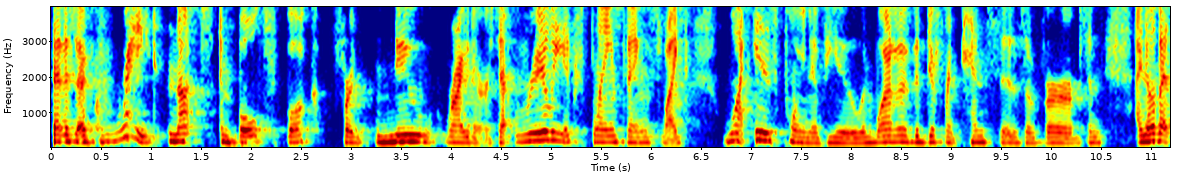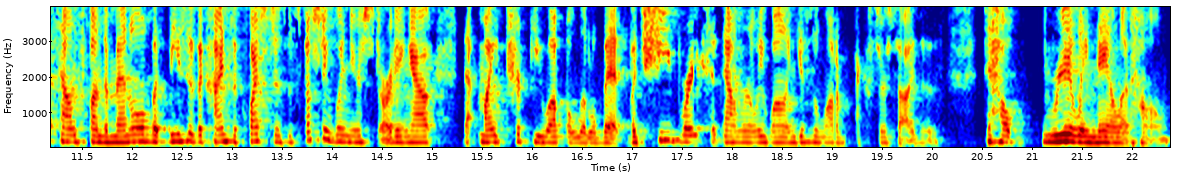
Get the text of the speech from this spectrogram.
that is a great nuts and bolts book for new writers that really explain things like what is point of view and what are the different tenses of verbs. And i know that sounds fundamental but these are the kinds of questions especially when you're starting out that might trip you up a little bit. But she breaks it down really well and gives a lot of exercises to help really nail it home.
